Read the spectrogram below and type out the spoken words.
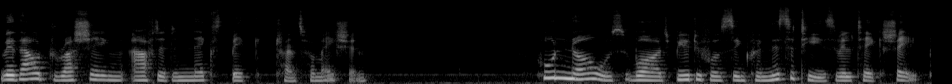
without rushing after the next big transformation. Who knows what beautiful synchronicities will take shape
